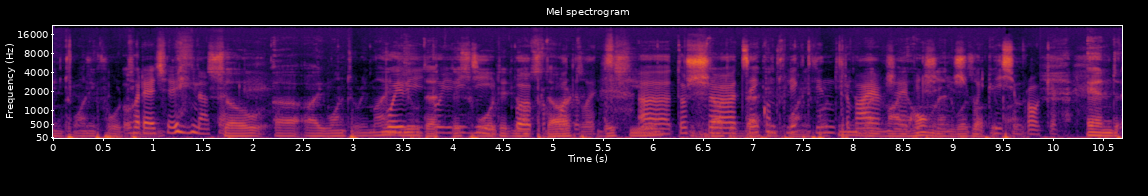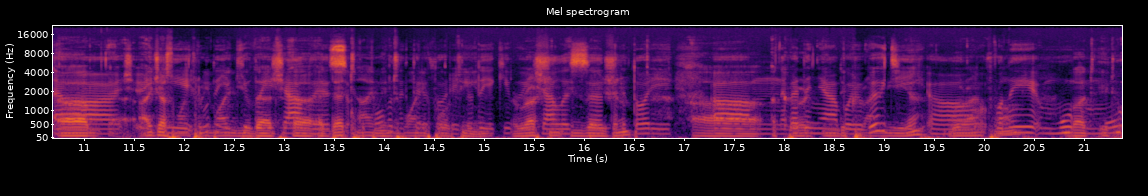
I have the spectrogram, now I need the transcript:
in 2014. гаряча війна. так. So uh, I want to remind Бойові, you that бойові this дії war did п- not start проходили. this year. Е, It Тож started е, цей back in конфлікт він 2014 триває when вже my більше homeland ніж was 8 occupied. років. And Е, um, I just і want to люди, remind які you that uh, виїжджали at з that time in окупованих територій, люди, 2014, які Russian виїжджали з invasion території uh, ем, occurred ведення in the бойових дій, Crimea, е, where I'm from, вони му- but it му-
